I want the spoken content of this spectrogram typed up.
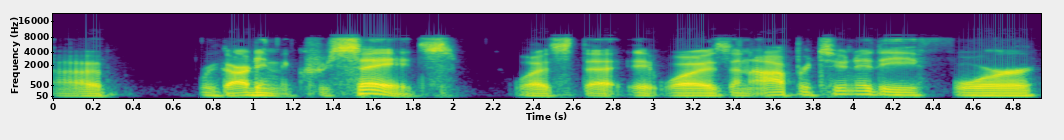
uh, regarding the Crusades was that it was an opportunity for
